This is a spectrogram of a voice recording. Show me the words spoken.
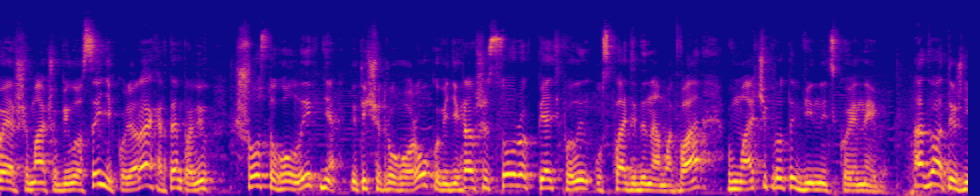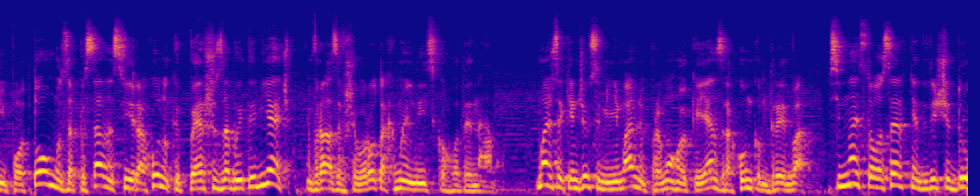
Перший матч у білосиніх кольорах Артем провів 6 липня 2002 року, відігравши 45 хвилин у складі Динамо 2 в матчі проти Вінницької Ниви. А два тижні по тому записав на свій рахунок і перший забитий м'яч, вразивши ворота Хмельницького Динамо. Матч закінчився мінімальною перемогою киян з рахунком 3-2. 17 серпня 2002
